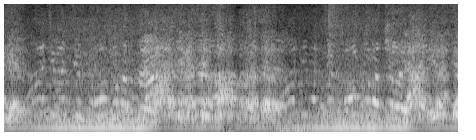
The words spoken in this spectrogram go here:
രാജിവെച്ച് പോപ്പുറത്ത് രാജിവെച്ച് പോപ്പുറത്ത് രാജിവെച്ച്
